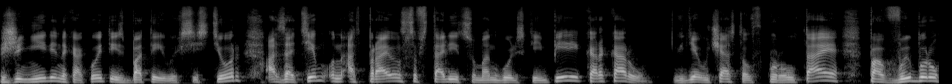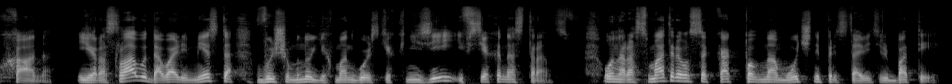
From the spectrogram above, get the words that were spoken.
женили на какой-то из Батыевых сестер, а затем он отправился в столицу Монгольской империи Каракарум, где участвовал в Курултае по выбору хана Ярославу давали место выше многих монгольских князей и всех иностранцев. Он рассматривался как полномочный представитель Батыя.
